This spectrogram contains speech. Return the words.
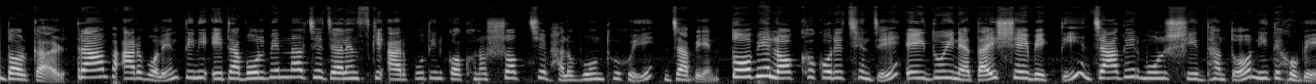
দরকার। ট্রাম্প আরও বলেন, তিনি এটা বলবেন না যে জেলেন্সকি আর পুতিন কখনো সবচেয়ে ভালো বন্ধু হয়ে যাবেন। তবে লক্ষ্য করেছেন যে এই দুই নেতাই সেই ব্যক্তি যাদের মূল সিদ্ধান্ত নিতে হবে।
